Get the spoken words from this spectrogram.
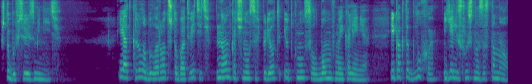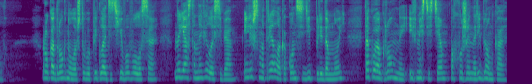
чтобы все изменить. Я открыла было рот, чтобы ответить, но он качнулся вперед и уткнулся лбом в мои колени, и как-то глухо, еле слышно застонал. Рука дрогнула, чтобы пригладить его волосы, но я остановила себя и лишь смотрела, как он сидит передо мной, такой огромный и вместе с тем похожий на ребенка.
